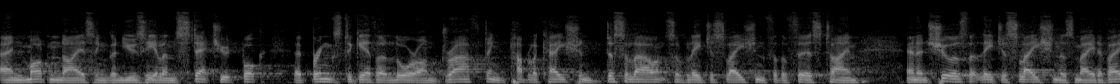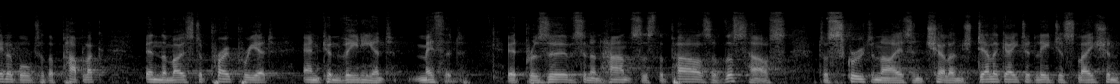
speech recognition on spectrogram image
and modernising the New Zealand statute book. It brings together law on drafting, publication, disallowance of legislation for the first time and ensures that legislation is made available to the public in the most appropriate and convenient method. It preserves and enhances the powers of this House to scrutinise and challenge delegated legislation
